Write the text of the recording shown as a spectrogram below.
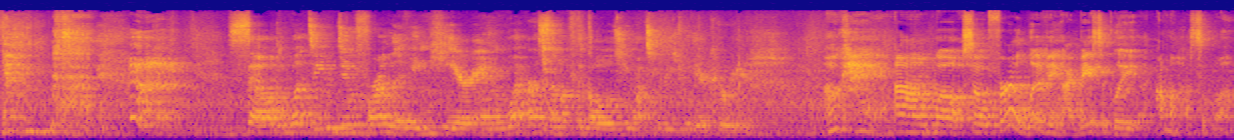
so, what do you do for a living here, and what are some of the goals you want to reach with your career? Okay. Um, well, so for a living, I basically I'm a hustler.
